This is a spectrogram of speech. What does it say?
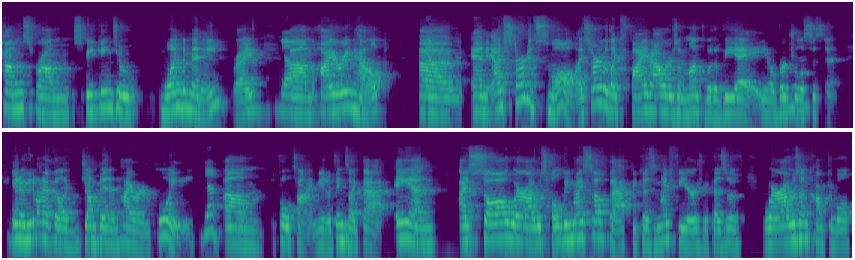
comes from speaking to one to many, right? Yeah. Um, hiring help. Um, and I started small. I started with like five hours a month with a VA, you know, virtual Mhm. assistant. Yeah. You know, you don't have to like jump in and hire an employee yeah. um, full time, you know, things like that. And I saw where I was holding myself back because of my fears, because of where I was uncomfortable.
